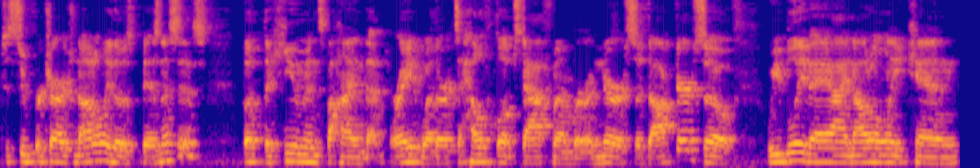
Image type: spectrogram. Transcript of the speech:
to supercharge not only those businesses, but the humans behind them, right? Whether it's a health club staff member, a nurse, a doctor. So we believe AI not only can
